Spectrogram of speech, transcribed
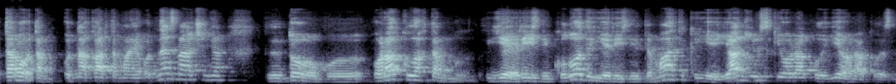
Таро там одна карта має одне значення, е, то в оракулах там є різні колоди, є різні тематики, є янгельські оракули, є оракули з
